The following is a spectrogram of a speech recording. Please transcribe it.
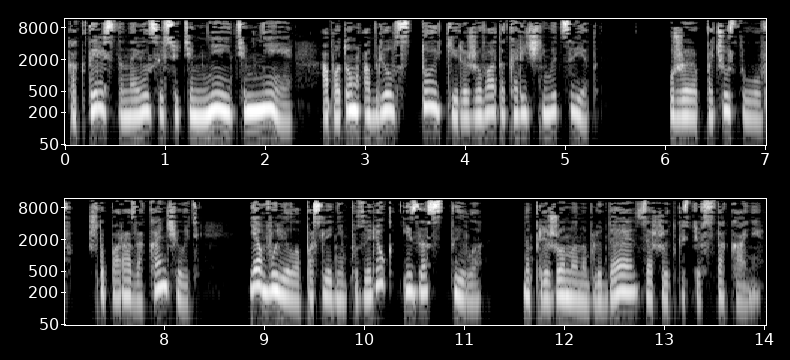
Коктейль становился все темнее и темнее, а потом обрел стойкий рыжевато-коричневый цвет. Уже почувствовав, что пора заканчивать, я вылила последний пузырек и застыла, напряженно наблюдая за жидкостью в стакане.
